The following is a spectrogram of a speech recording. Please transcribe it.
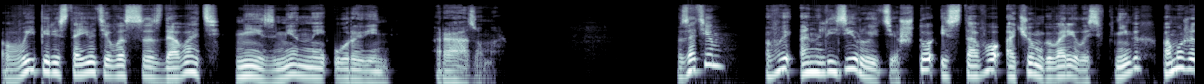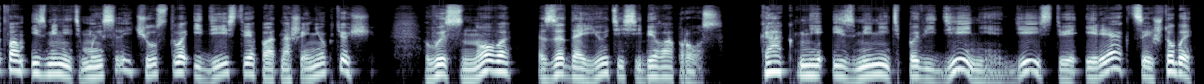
вы перестаете воссоздавать неизменный уровень разума. Затем вы анализируете, что из того, о чем говорилось в книгах, поможет вам изменить мысли, чувства и действия по отношению к теще. Вы снова задаете себе вопрос, как мне изменить поведение, действия и реакции, чтобы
